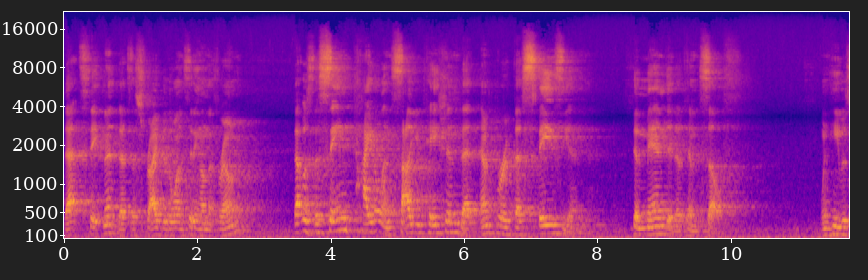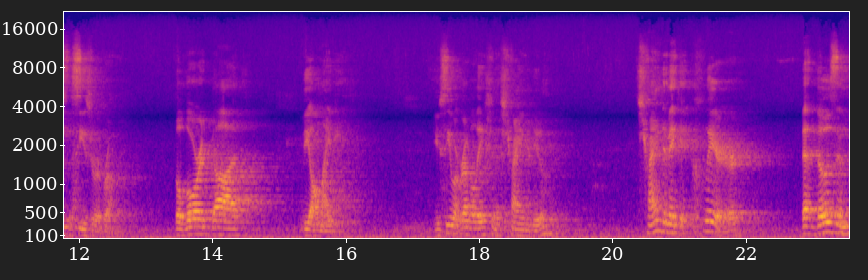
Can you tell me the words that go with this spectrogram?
That statement that's ascribed to the one sitting on the throne, that was the same title and salutation that Emperor Vespasian demanded of himself when he was the Caesar of Rome. The Lord God the Almighty. You see what Revelation is trying to do? It's trying to make it clear that those in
